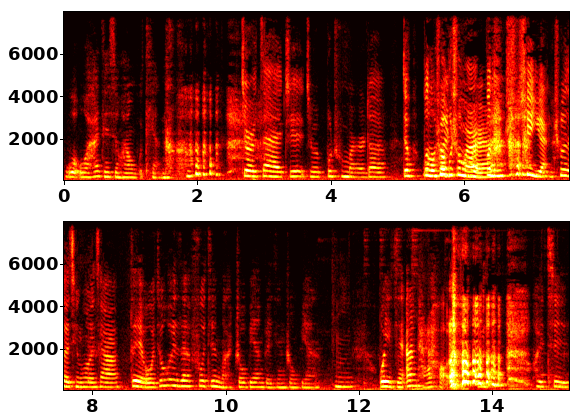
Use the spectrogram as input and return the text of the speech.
我我还挺喜欢五天的，就是在这就是不出门的，就不能说不出门，不能去远处的情况下，对我就会在附近嘛，周边北京周边，嗯。我已经安排好了，回去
